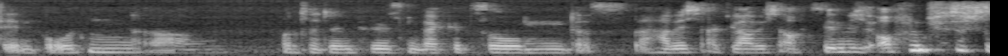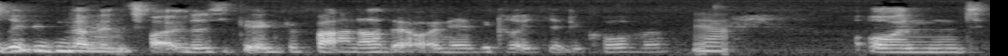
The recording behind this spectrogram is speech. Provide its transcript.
den Boden ähm, unter den Füßen weggezogen. Das habe ich, glaube ich, auch ziemlich offen beschrieben. Da bin ich voll durch die Gegend gefahren, dachte, oh nee, wie kriege ich hier die Kurve? Ja. Und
